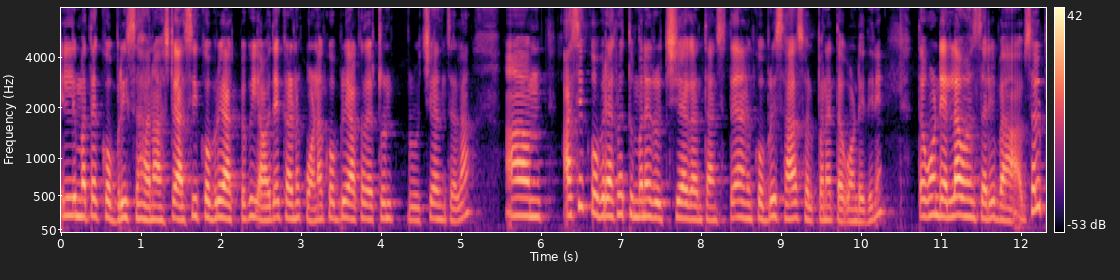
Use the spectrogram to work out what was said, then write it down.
ಇಲ್ಲಿ ಮತ್ತು ಕೊಬ್ಬರಿ ಸಹ ಅಷ್ಟೇ. ಹಸಿ ಕೊಬ್ಬರಿ ಹಾಕಬೇಕು. ಯಾವುದೇ ಕಾರಣಕ್ಕೆ ಒಣ ಕೊಬ್ಬರಿ ಹಾಕೋದು ಅಷ್ಟೊಂದು ರುಚಿ ಅನಿಸಲ್ಲ. ಹಸಿ ಕೊಬ್ಬರಿ ಹಾಕಿದ್ರೆ ತುಂಬಾ ರುಚಿಯಾಗಿ ಅಂತ ಅನಿಸುತ್ತೆ. ನಾನು ಕೊಬ್ಬರಿ ಸಹ ಸ್ವಲ್ಪನೇ ತೊಗೊಂಡಿದ್ದೀನಿ. ತೊಗೊಂಡು ಎಲ್ಲ ಒಂದು ಸರಿ ಬಾ. ಸ್ವಲ್ಪ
